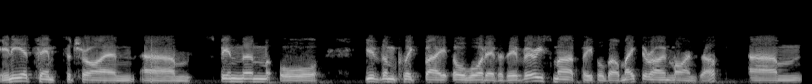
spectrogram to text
any attempt to try and um, spin them or give them clickbait or whatever. They're very smart people. They'll make their own minds up. Um,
